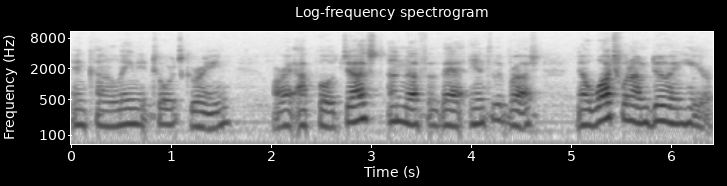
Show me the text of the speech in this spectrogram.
and kind of lean it towards green. Alright I pull just enough of that into the brush. Now watch what I'm doing here.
